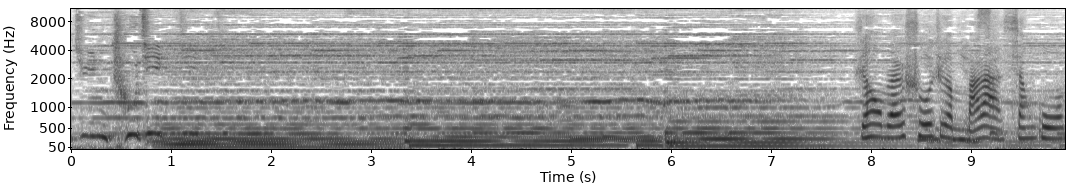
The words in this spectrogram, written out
军出击！然后我们来说这个麻辣香锅。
